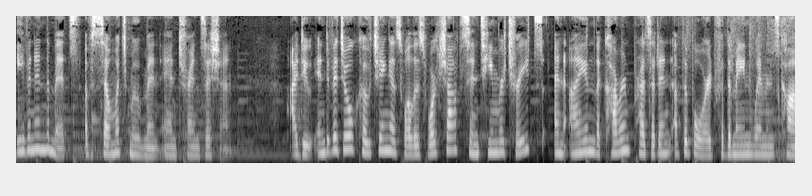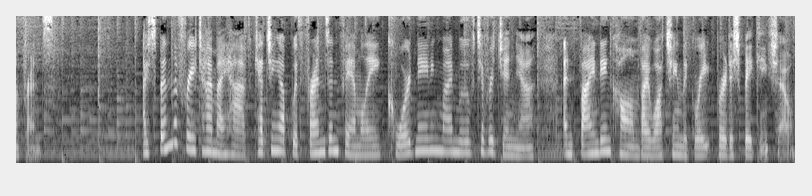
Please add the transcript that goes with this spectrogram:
even in the midst of so much movement and transition. I do individual coaching as well as workshops and team retreats, and I am the current president of the board for the Maine Women's Conference. I spend the free time I have catching up with friends and family, coordinating my move to Virginia, and finding calm by watching the Great British Baking Show.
